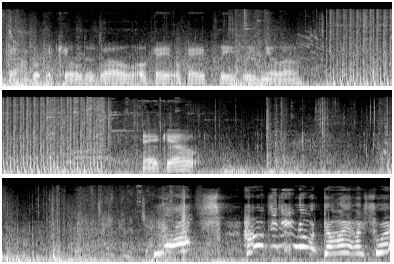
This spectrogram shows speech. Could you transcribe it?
Okay, I'm gonna get killed as well. Okay, okay. Please leave me alone. There you go. What? How did he not die? I swear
